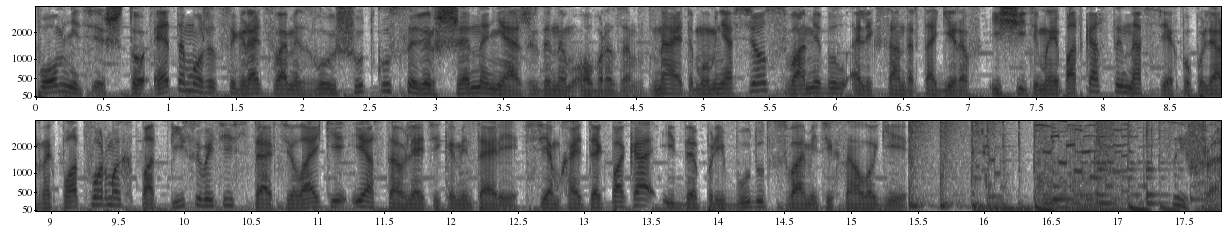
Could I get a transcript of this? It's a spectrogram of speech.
помните, что это может сыграть с вами злую шутку совершенно неожиданным образом. На этом у меня все. С вами был Александр Тагиров. Ищите мои подкасты на всех популярных платформах, подписывайтесь, ставьте лайки и оставляйте комментарии. Всем хай-тек пока и да пребудут с вами технологии. Цифра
